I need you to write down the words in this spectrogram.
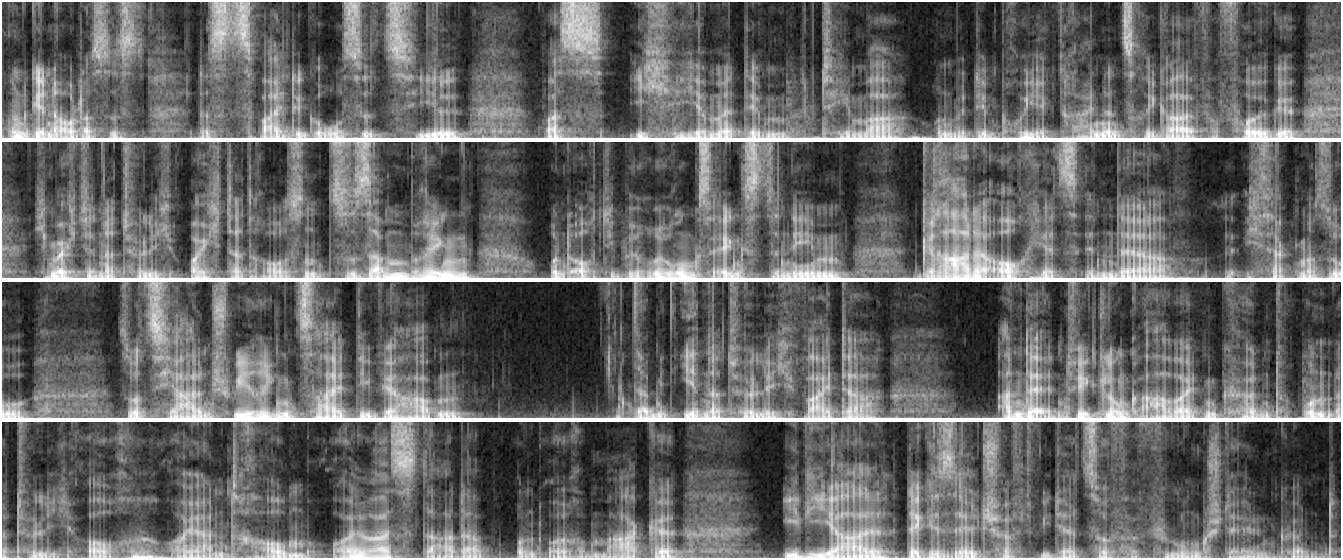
Und genau das ist das zweite große Ziel, was ich hier mit dem Thema und mit dem Projekt rein ins Regal verfolge. Ich möchte natürlich euch da draußen zusammenbringen und auch die Berührungsängste nehmen, gerade auch jetzt in der, ich sag mal so, sozialen schwierigen Zeit, die wir haben, damit ihr natürlich weiter an der Entwicklung arbeiten könnt und natürlich auch euren Traum eurer Startup und eure Marke ideal der Gesellschaft wieder zur Verfügung stellen könnt.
